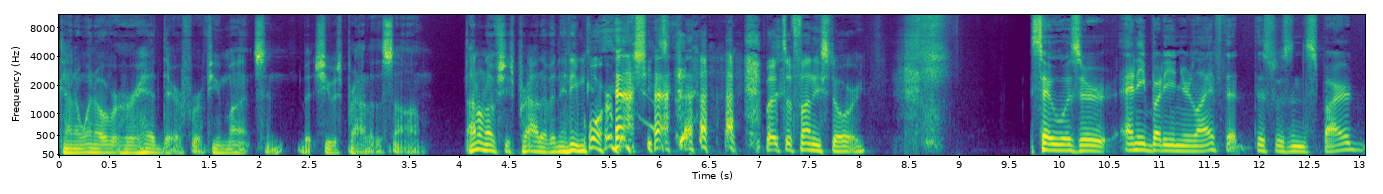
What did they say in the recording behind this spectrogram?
kind of went over her head there for a few months, and but she was proud of the song. I don't know if she's proud of it anymore, but but it's a funny story. So, was there anybody in your life that this was inspired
